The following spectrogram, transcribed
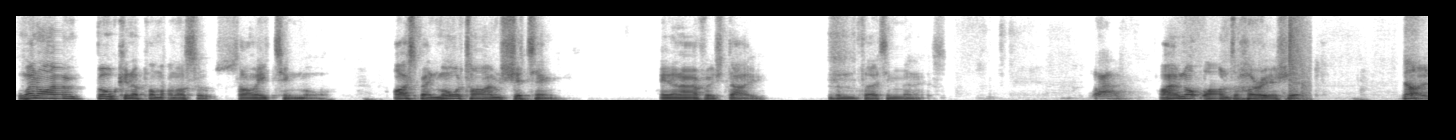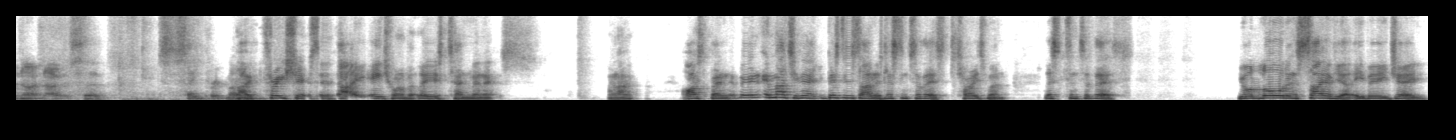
when I'm bulking up on my muscles, so I'm eating more, I spend more time shitting in an average day than 30 minutes. Wow. I am not one to hurry a shit. No, no, no. It's a, it's a sacred Like three shits a day, each one of at least 10 minutes. You know, I spend, imagine it, business owners, listen to this, tradesmen, listen to this. Your Lord and Savior, EBG,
